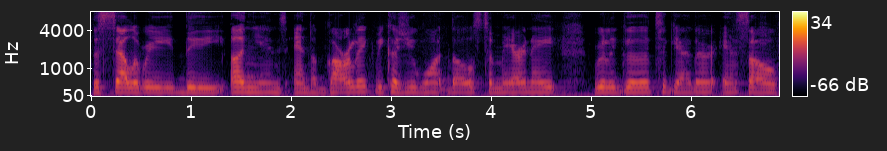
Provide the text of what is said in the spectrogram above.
the celery, the onions, and the garlic because you want those to marinate really good together. And so,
